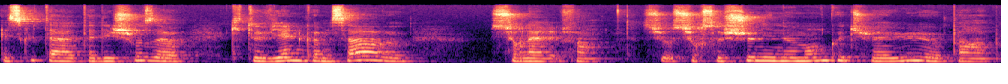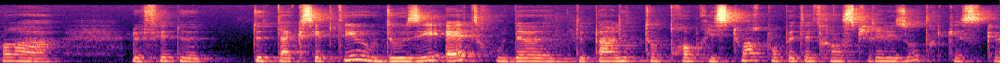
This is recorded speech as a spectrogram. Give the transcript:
Est-ce que tu as, des choses qui te viennent comme ça sur, la, sur, sur ce cheminement que tu as eu par rapport à le fait de, de t'accepter ou d'oser être ou de, de parler de ton propre histoire pour peut-être inspirer les autres? Qu'est-ce que...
